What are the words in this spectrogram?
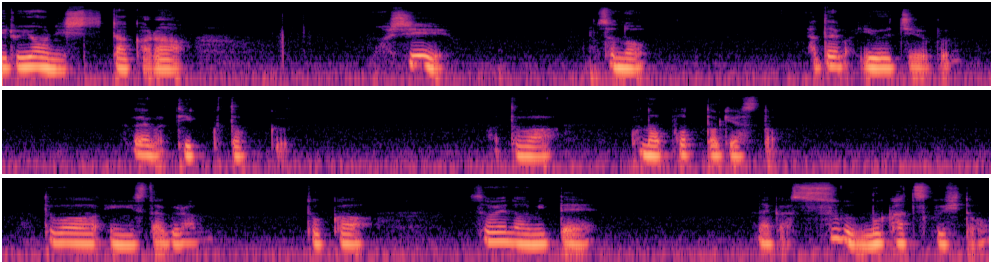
れるようにしたからしその例えば YouTube 例えば TikTok あとはこのポッドキャストあとはインスタグラムとかそういうのを見てなんかすぐムカつく人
